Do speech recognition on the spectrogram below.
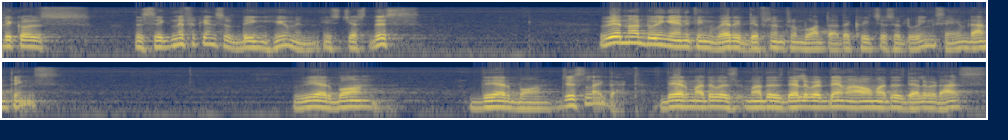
Because the significance of being human is just this. We are not doing anything very different from what the other creatures are doing, same damn things. We are born, they are born, just like that. Their mother was… mothers delivered them, our mothers delivered us.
